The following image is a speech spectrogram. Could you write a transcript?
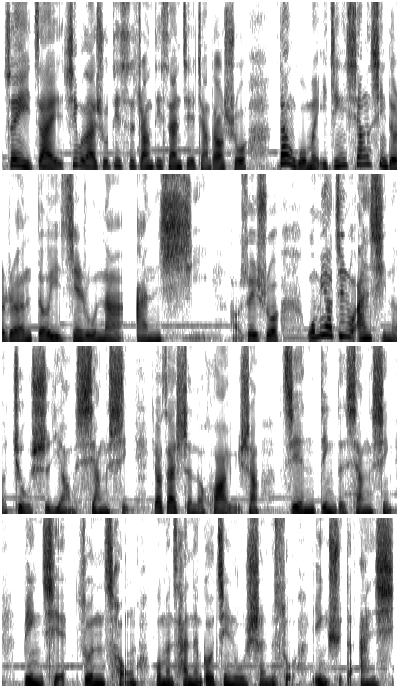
所以在希伯来书第四章第三节讲到说，但我们已经相信的人得以进入那安息。好，所以说我们要进入安息呢，就是要相信，要在神的话语上坚定的相信，并且遵从，我们才能够进入神所应许的安息。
